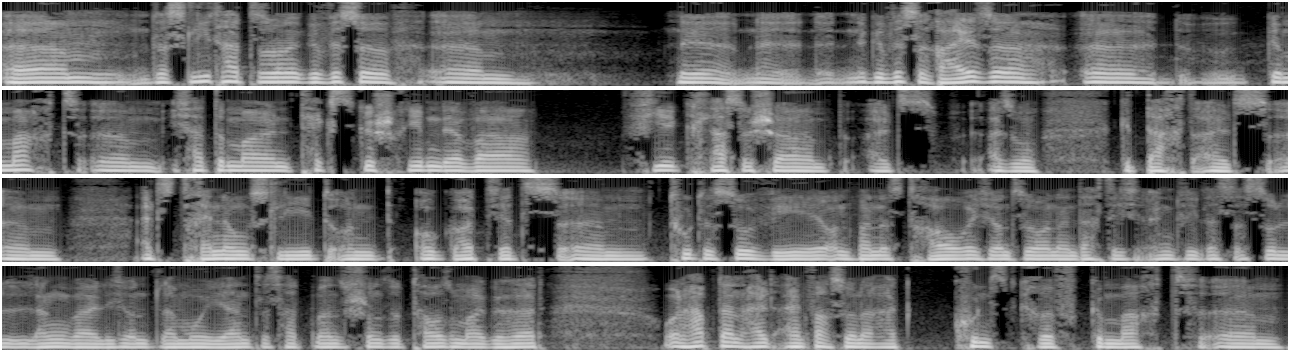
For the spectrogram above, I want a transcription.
Ähm, das Lied hat so eine gewisse, ähm, eine, eine, eine gewisse Reise äh, gemacht. Ähm, ich hatte mal einen Text geschrieben, der war viel klassischer als, also gedacht als ähm, als Trennungslied und oh Gott, jetzt ähm, tut es so weh und man ist traurig und so und dann dachte ich irgendwie, das ist so langweilig und lamoyant, das hat man schon so tausendmal gehört und habe dann halt einfach so eine Art Kunstgriff gemacht ähm,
